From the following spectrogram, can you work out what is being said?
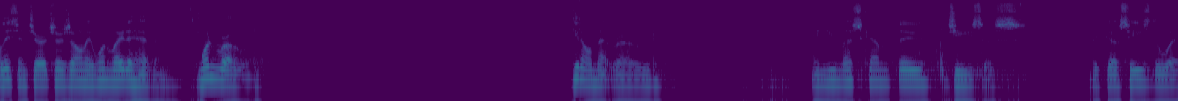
Listen, church, there's only one way to heaven, one road. Get on that road, and you must come through Jesus because He's the way.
